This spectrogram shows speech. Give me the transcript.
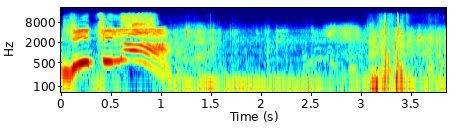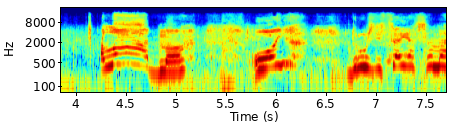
Звідсіля! Ладно. Ой, друзі, це я саме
